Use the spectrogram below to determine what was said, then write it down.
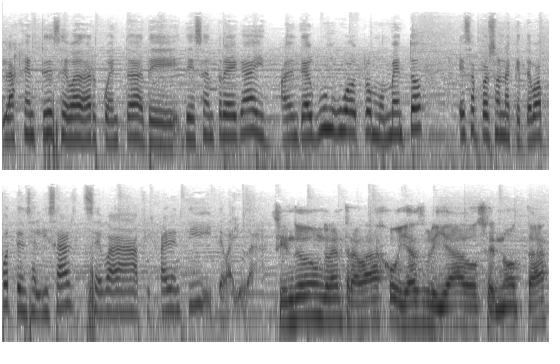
La gente se va a dar cuenta de, de esa entrega y de algún u otro momento esa persona que te va a potencializar se va a fijar en ti y te va a ayudar. Sin duda un gran trabajo y has brillado, se nota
